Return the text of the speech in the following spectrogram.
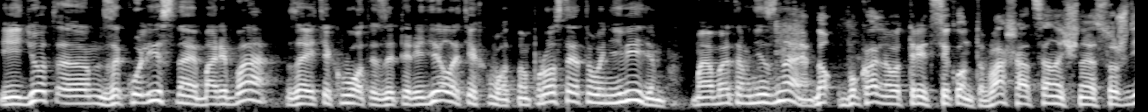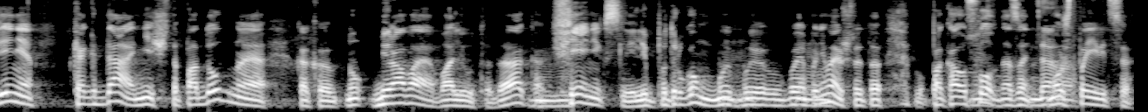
И идет э, закулисная борьба за эти квоты, за передел этих квот. Мы просто этого не видим, мы об этом не знаем. Но буквально вот 30 секунд. Ваше оценочное суждение, когда нечто подобное, как э, ну, мировая валюта, да, как mm -hmm. Феникс или по-другому, мы, мы, мы mm -hmm. понимаем, что это пока условно название, да. может появиться?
